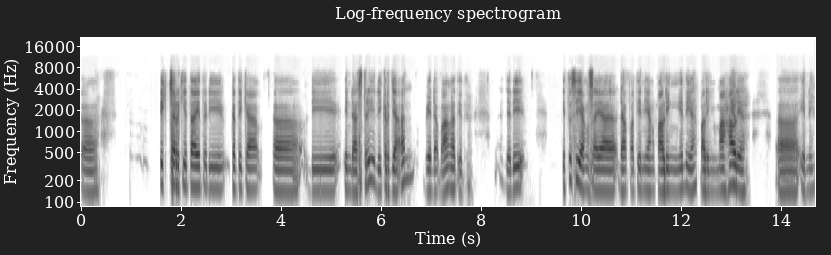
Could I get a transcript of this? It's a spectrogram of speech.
uh, picture kita itu di ketika uh, di industri di kerjaan beda banget itu. Jadi itu sih yang saya dapatin yang paling ini ya paling mahal ya uh, ini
